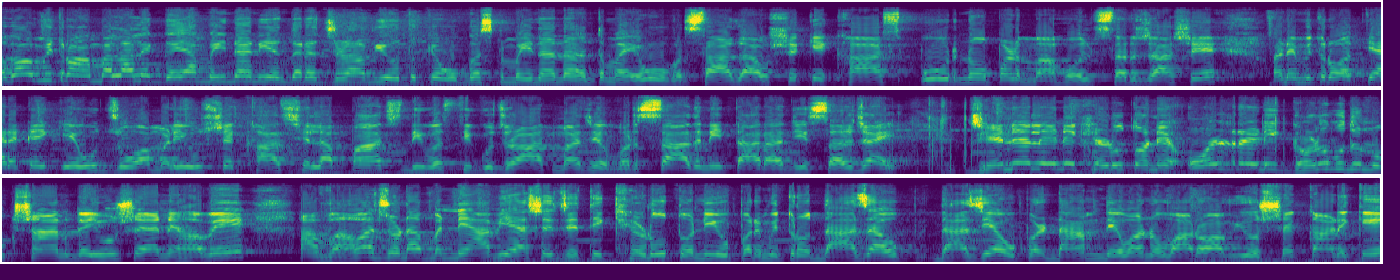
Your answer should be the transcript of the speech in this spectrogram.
અગાઉ મિત્રો અંબાલાલે ગયા મહિનાની અંદર જણાવ્યું હતું કે ઓગસ્ટ મહિનાના અંતમાં એવો વરસાદ આવશે કે ખાસ પૂરનો પણ માહોલ સર્જાશે. અને મિત્રો અત્યારે કંઈક એવું જોવા મળ્યું છે. ખાસ છેલ્લા પાંચ દિવસથી ગુજરાતમાં જે વરસાદની તારાજી સર્જાઈ, જેને લઈને ખેડૂતોને ઓલરેડી ઘણું બધું નુકસાન ગયું છે અને હવે આ વાવાઝોડા બંને આવ્યા છે, જેથી ખેડૂતોની ઉપર મિત્રો દાઝા દાઝિયા ઉપર ડામ દેવાનો વારો આવ્યો છે, કારણ કે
